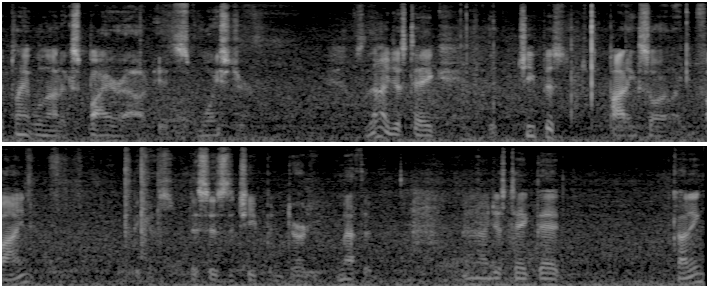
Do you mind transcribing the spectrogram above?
the plant will not expire out its moisture. So then I just take the cheapest potting soil I can find because this is the cheap and dirty method. And I just take that cutting,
